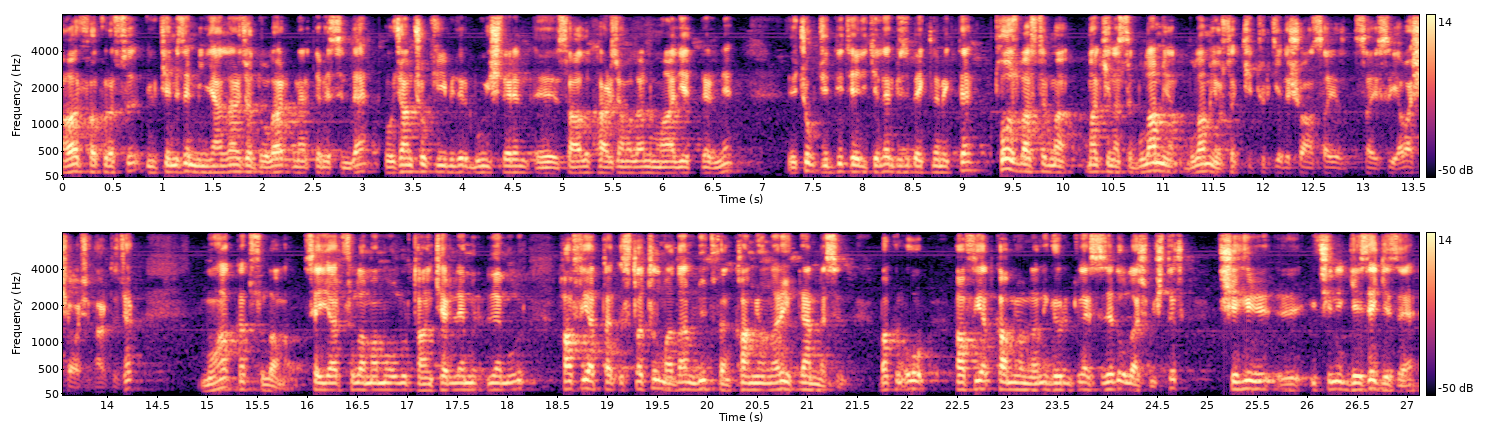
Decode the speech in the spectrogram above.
ağır faturası ülkemize milyarlarca dolar mertebesinde. Hocam çok iyi bilir bu işlerin e, sağlık harcamalarının maliyetlerini. E, çok ciddi tehlikeler bizi beklemekte. Toz bastırma makinesi bulamıyor, bulamıyorsak ki Türkiye'de şu an sayı, sayısı yavaş yavaş artacak. Muhakkak sulama. Seyyar sulama mı olur, tankerle mi olur? Hafriyatlar ıslatılmadan lütfen kamyonlara yüklenmesin. Bakın o hafriyat kamyonlarının görüntüler size de ulaşmıştır. Şehir e, içini geze geze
